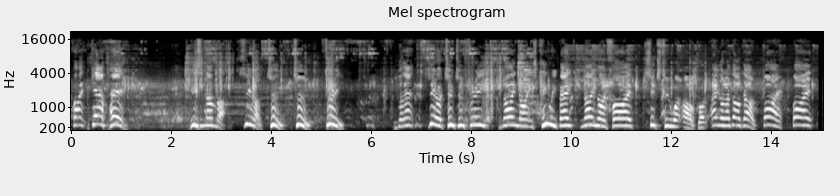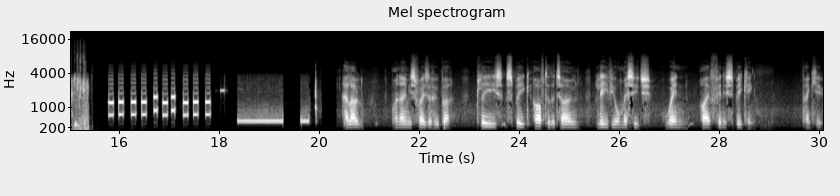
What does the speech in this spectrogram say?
Fine, get a pen. Here's the number: zero two two three. You got that? Zero two two three nine nine. It's Kiwi Bank nine nine five six two one. Oh God! Hang on, I gotta go. Bye, bye. Hello, my name is Fraser Hooper. Please speak after the tone. Leave your message when I have finished speaking. Thank you.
